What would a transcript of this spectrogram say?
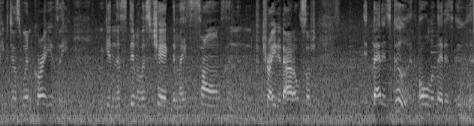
people just went crazy. We're getting the stimulus check. They made songs and portrayed it out on social. That is good. All of that is good.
